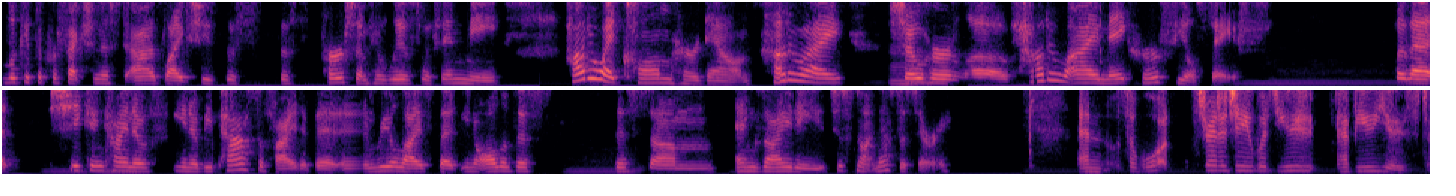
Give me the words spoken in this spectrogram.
look at the perfectionist as like she's this this person who lives within me. How do I calm her down? How do I show mm. her love? How do I make her feel safe? So that she can kind of you know be pacified a bit and realize that you know all of this this um, anxiety it's just not necessary and so what strategy would you have you used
